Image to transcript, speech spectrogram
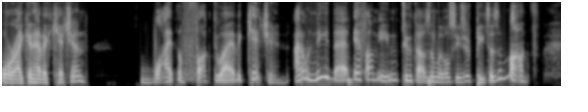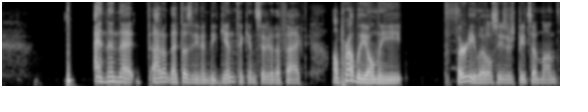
or I can have a kitchen. Why the fuck do I have a kitchen? I don't need that if I'm eating 2000 Little Caesars pizzas a month. And then that I don't that doesn't even begin to consider the fact I'll probably only eat 30 Little Caesars pizza a month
